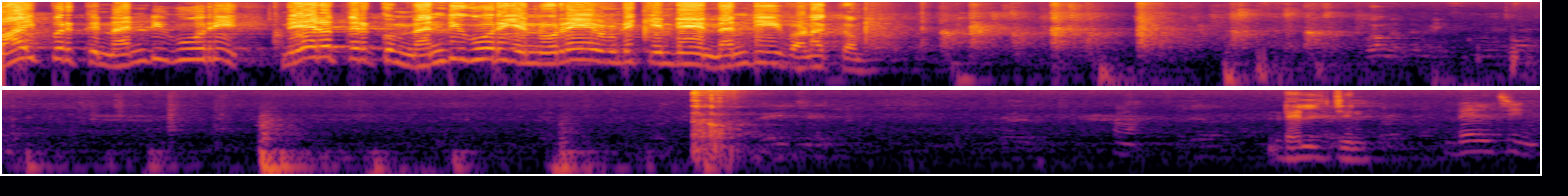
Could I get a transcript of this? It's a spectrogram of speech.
வாய்ப்பிற்கு நன்றி கூறி நேரத்திற்கும் நன்றி கூறி என் உரையை முடிக்கின்றேன். நன்றி வணக்கம். டெல்ஜின். பெல்ஜின்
